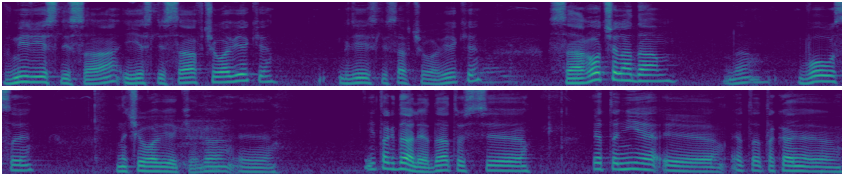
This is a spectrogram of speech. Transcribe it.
В мире есть леса, и есть леса в человеке. Где есть леса в человеке? Саарот шеладам, да? волосы на человеке, да? и так далее, да, то есть это не, э, это такая э,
